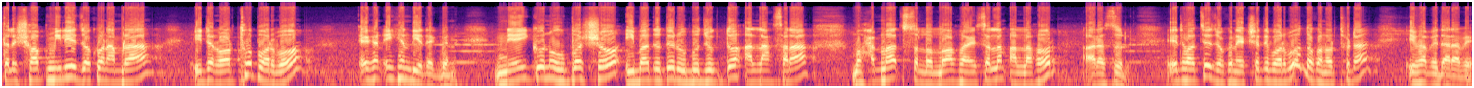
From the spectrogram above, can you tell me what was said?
তাহলে সব মিলিয়ে যখন আমরা এটার অর্থ পড়ব এখান এখান দিয়ে দেখবেন, নেই কোনো উপাস্য ইবাদতের উপযুক্ত আল্লাহ সারা মোহাম্মদ সাল্লাম আল্লাহর রাসুল। এটা হচ্ছে যখন একসাথে পড়ব, তখন অর্থটা এভাবে দাঁড়াবে।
